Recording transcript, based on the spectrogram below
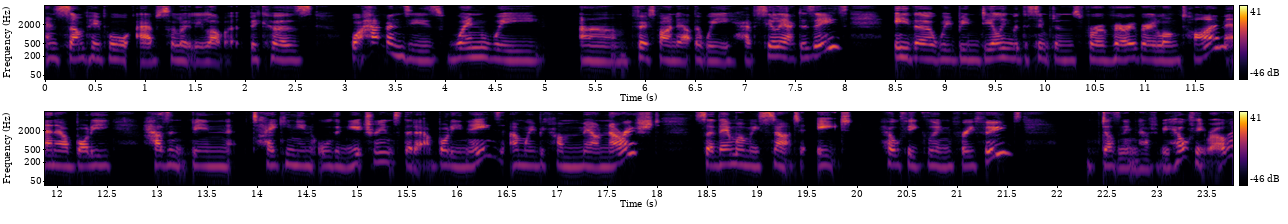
and some people absolutely love it because what happens is when we um, first find out that we have celiac disease, either we've been dealing with the symptoms for a very, very long time and our body hasn't been taking in all the nutrients that our body needs and we become malnourished. So then when we start to eat healthy gluten free foods, doesn't even have to be healthy, rather,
